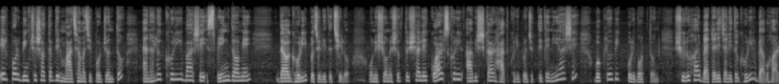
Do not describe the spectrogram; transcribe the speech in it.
এরপর বিংশ শতাব্দীর মাঝামাঝি পর্যন্ত অ্যানালগ ঘড়ি বা সেই স্প্রিং দমে দেওয়া ঘড়ি প্রচলিত ছিল। উনিশশো উনসত্তর সালে কোয়ার্টস ঘড়ির আবিষ্কার হাত ঘড়ি প্রযুক্তিতে নিয়ে আসে বৈপ্লবিক পরিবর্তন। শুরু হয় ব্যাটারি চালিত ঘড়ির ব্যবহার।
